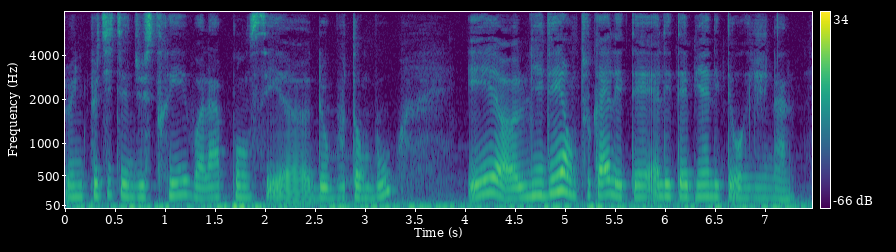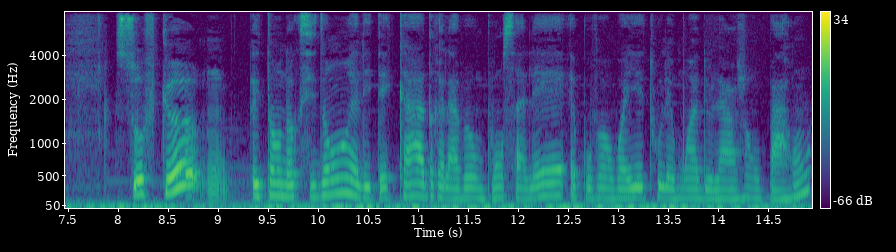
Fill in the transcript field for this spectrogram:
une petite industrie, voilà, pensée de bout en bout. Et l'idée, en tout cas, elle était, elle était bien, elle était originale. Sauf que, étant en Occident, elle était cadre, elle avait un bon salaire, elle pouvait envoyer tous les mois de l'argent aux parents.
